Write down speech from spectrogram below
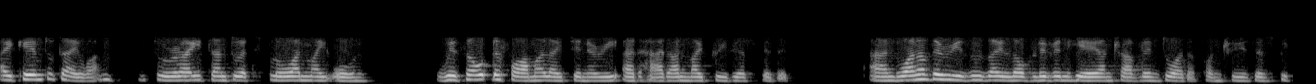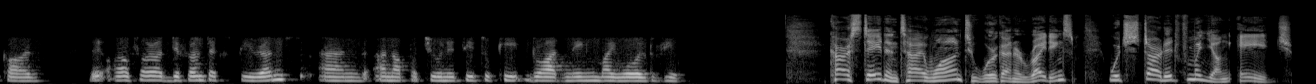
I came to Taiwan to write and to explore on my own without the formal itinerary I'd had on my previous visits. And one of the reasons I love living here and traveling to other countries is because they offer a different experience and an opportunity to keep broadening my worldview. Carr stayed in Taiwan to work on her writings, which started from a young age.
